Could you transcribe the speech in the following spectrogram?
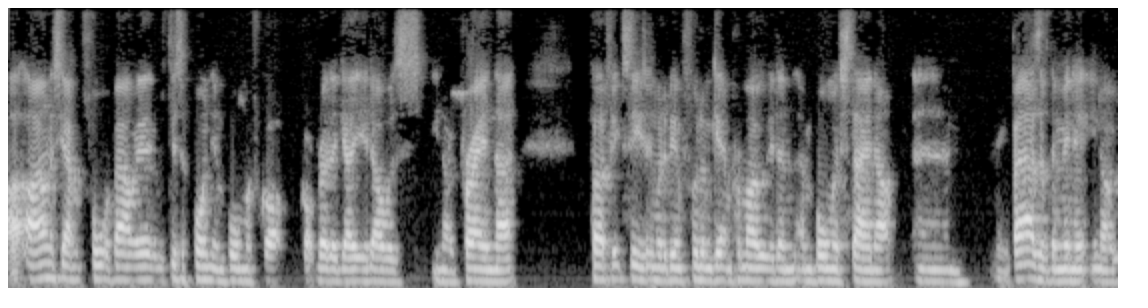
I, I, honestly haven't thought about it. It was disappointing. Bournemouth got got relegated. I was you know praying that perfect season would have been Fulham getting promoted and, and Bournemouth staying up. Um, but as of the minute, you know,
